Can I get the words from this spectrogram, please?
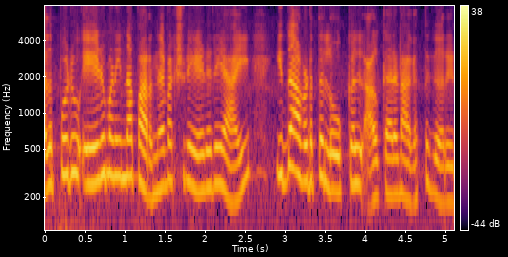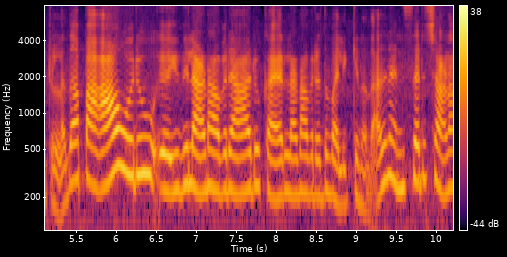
അതിപ്പോൾ ഒരു ഏഴ് മണി എന്നാണ് പറഞ്ഞത് പക്ഷെ ഒരു ഏഴരയായി. ഇത് അവിടുത്തെ ലോക്കൽ ആൾക്കാരുടെ അകത്ത് കയറിയിട്ടുള്ളത് അപ്പോൾ ആ ഒരു ഇതിലാണ് അവർ ആ ഒരു കയറിലാണ് അവരത് വലിക്കുന്നത്. അതിനനുസരിച്ചാണ്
